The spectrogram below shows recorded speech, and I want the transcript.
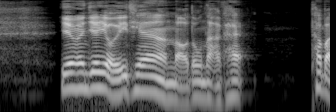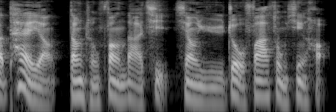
叶文洁有一天脑洞大开，她把太阳当成放大器，向宇宙发送信号。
